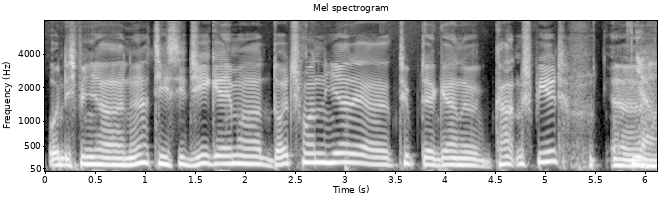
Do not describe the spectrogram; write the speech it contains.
Und ich bin ja ne, TCG-Gamer Deutschmann hier, der Typ, der gerne Karten spielt. Äh, ja,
